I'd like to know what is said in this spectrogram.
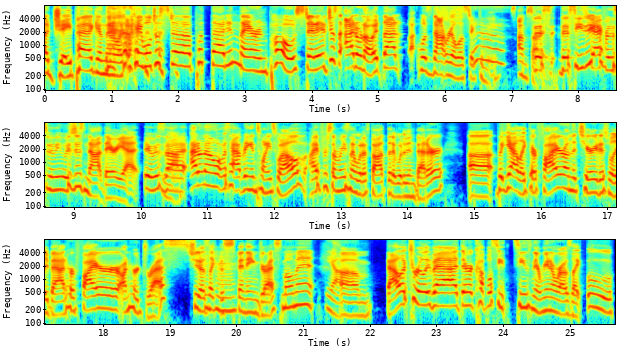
a JPEG and they're like, okay, we'll just uh, put that in there and post. And it just, I don't know. It, that was not realistic to me. I'm sorry. This the CGI for this movie was just not there yet. It was Yeah. not. I don't know what was happening in 2012. I for some reason I would have thought that it would have been better. Uh, but yeah, like their fire on the chariot is really bad. Her fire on her dress, she does like the spinning dress moment. yeah. Um, that looked really bad. There are a couple se- scenes in the arena where I was like, "Ooh,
